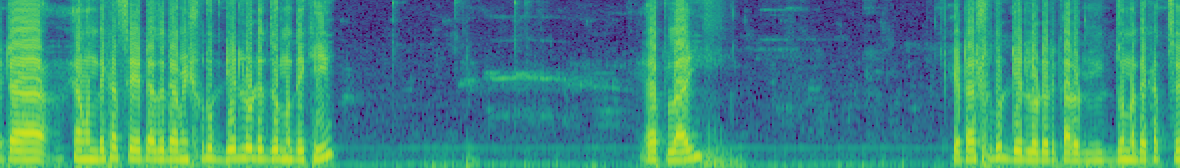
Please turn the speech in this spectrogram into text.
এটা এমন দেখাচ্ছে, এটা যদি আমি শুধু ডেড লোডের জন্য দেখি। অ্যাপ্লাই এটা শুধু ডেড লোডের কারণ, জন্য দেখাচ্ছে।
